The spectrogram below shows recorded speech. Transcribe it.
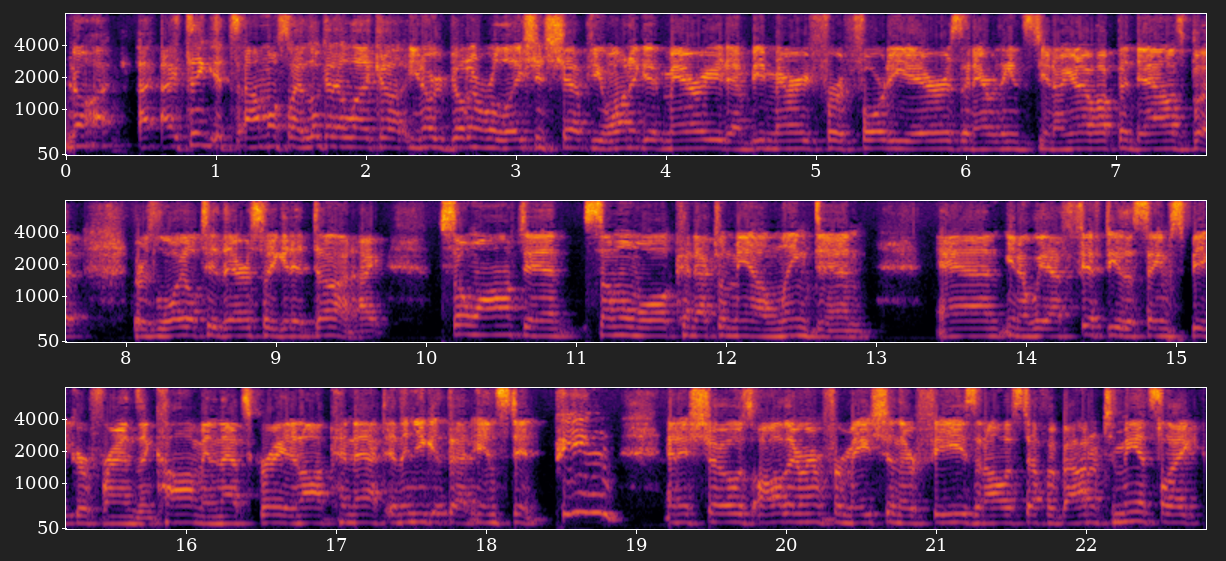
No, I, I think it's almost I look at it like a you know you're building a relationship. You want to get married and be married for 40 years and everything's you know you have up and downs, but there's loyalty there, so you get it done. I so often someone will connect with me on LinkedIn, and you know we have 50 of the same speaker friends in common. And that's great, and I'll connect, and then you get that instant ping, and it shows all their information, their fees, and all the stuff about it. To me, it's like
